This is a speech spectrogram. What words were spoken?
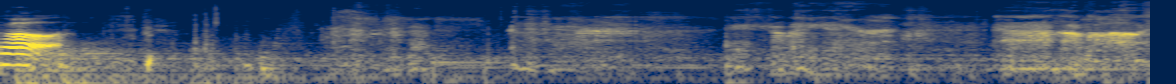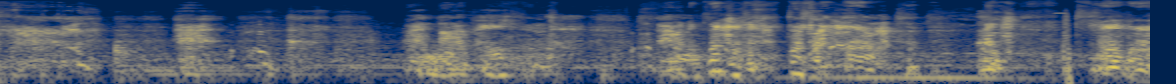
Ugh. I'm not a patient. I'm an executive, just like him. Like Trager.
